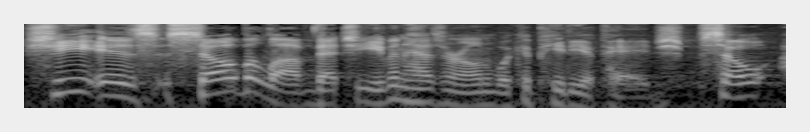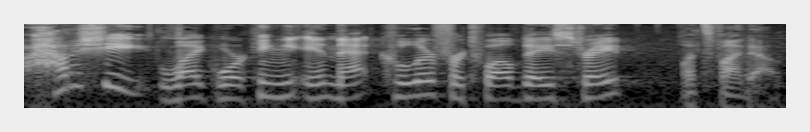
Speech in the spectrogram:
She is so beloved that she even has her own Wikipedia page. So, how does she like working in that cooler for 12 days straight? Let's find out.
